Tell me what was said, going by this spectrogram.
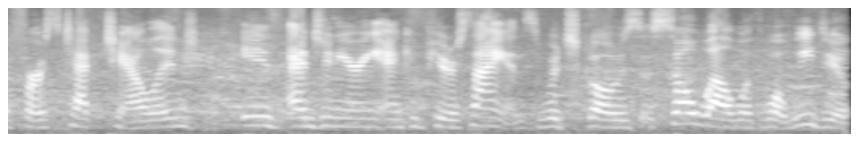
the First Tech Challenge is engineering and computer science, which goes so well with what we do,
